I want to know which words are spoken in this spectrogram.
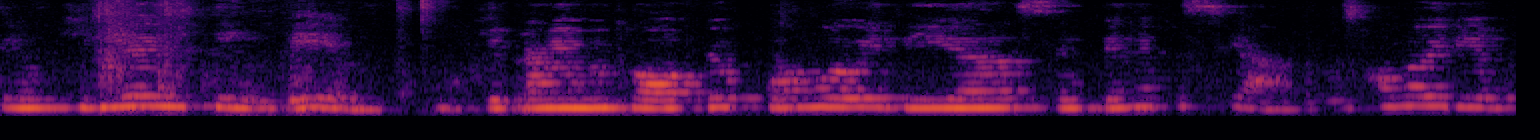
Eu queria entender, porque para mim é muito óbvio como eu iria ser beneficiada, mas como eu iria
